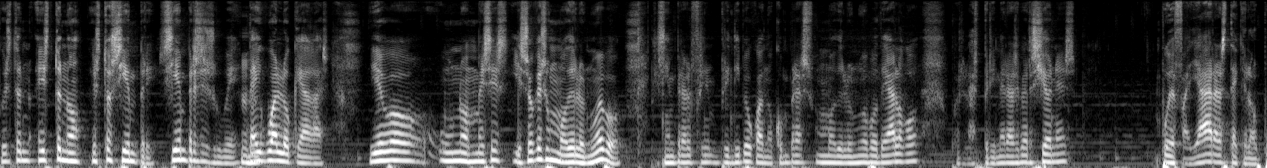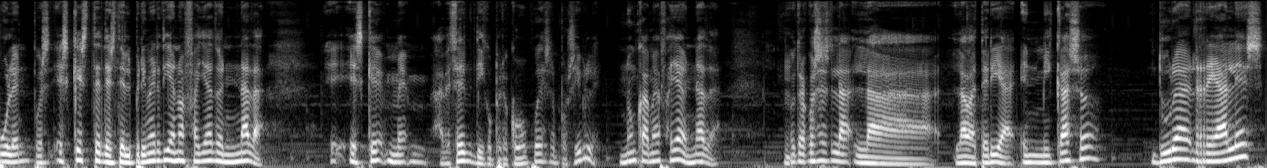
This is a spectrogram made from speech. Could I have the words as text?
pues esto, esto no, esto siempre, siempre se sube, da igual lo que hagas. Llevo unos meses, y eso que es un modelo nuevo, que siempre al principio cuando compras un modelo nuevo de algo, pues las primeras versiones puede fallar hasta que lo pulen. Pues es que este desde el primer día no ha fallado en nada. E, es que a veces digo, pero ¿cómo puede ser posible? Nunca me ha fallado en nada. Hmm. Otra cosa es la, la, batería. En mi caso, dura reales,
